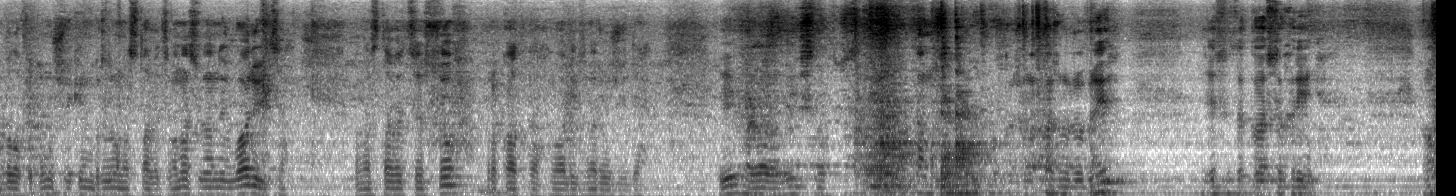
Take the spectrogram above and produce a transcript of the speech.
була, тому що яким образом вона ставиться. Вона сюди не ввалюється, вона ставиться все, прокатка валік знаружи йде. І аналогічно там покажу на кожному рублі є така ось хрень. Воно.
